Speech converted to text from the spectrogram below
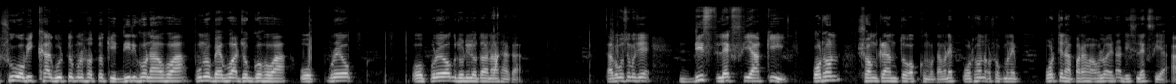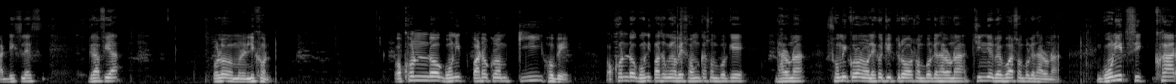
সু অভিক্ষার গুরুত্বপূর্ণ সত্য কি? দীর্ঘ না হওয়া পুনঃব্যবহারযোগ্য হওয়া ও প্রয়োগ ও প্রয়োগ জটিলতা না থাকা। তারপর কোশ্চেন বলছে ডিসলেক্সিয়া কি? পঠন সংক্রান্ত অক্ষমতা মানে পঠন মানে পড়তে না পারা হলো এটা ডিসলেক্সিয়া। আর ডিসলেক্সগ্রাফিয়া হলো মানে লিখন। অখণ্ড গণিত পাঠ্যক্রম কি হবে? অখণ্ড গণিত পাঠ্যক্রম হবে? সংখ্যা সম্পর্কে ধারণা, সমীকরণ ও লেখচিত্র সম্পর্কে ধারণা, চিহ্নের ব্যবহার সম্পর্কে ধারণা। গণিত শিক্ষার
